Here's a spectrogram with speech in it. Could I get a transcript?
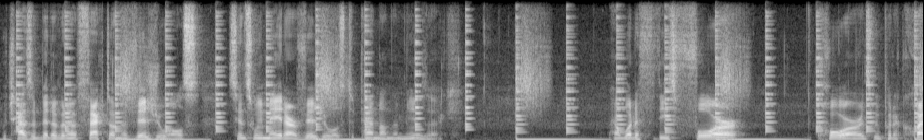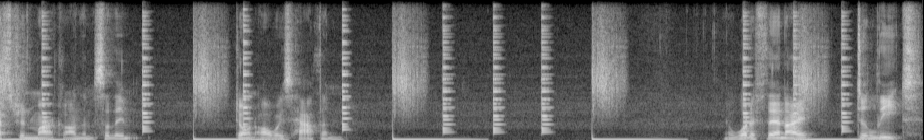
Which has a bit of an effect on the visuals, since we made our visuals depend on the music. And what if these four chords, we put a question mark on them so they don't always happen? And what if then I delete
